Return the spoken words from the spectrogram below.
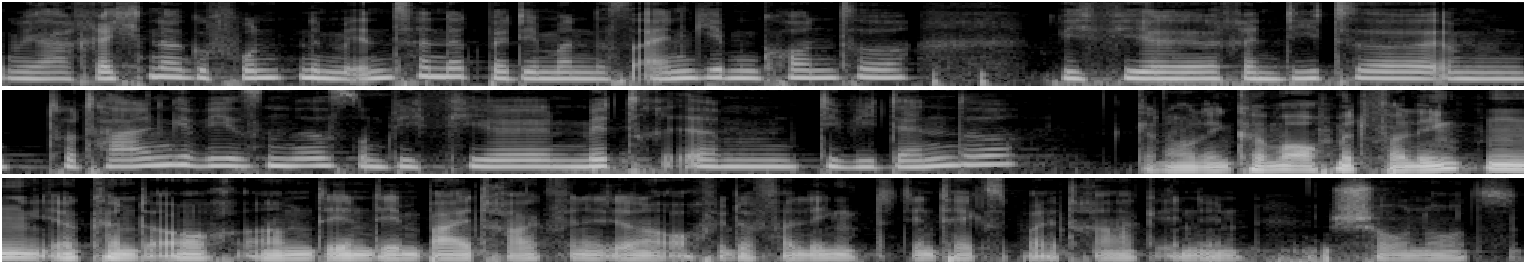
ja, Rechner gefunden im Internet, bei dem man das eingeben konnte, wie viel Rendite im Totalen gewesen ist und wie viel mit ähm, Dividende. Genau, den können wir auch mit verlinken. Ihr könnt auch ähm, den, den Beitrag findet ihr dann auch wieder verlinkt, den Textbeitrag in den Show Notes.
